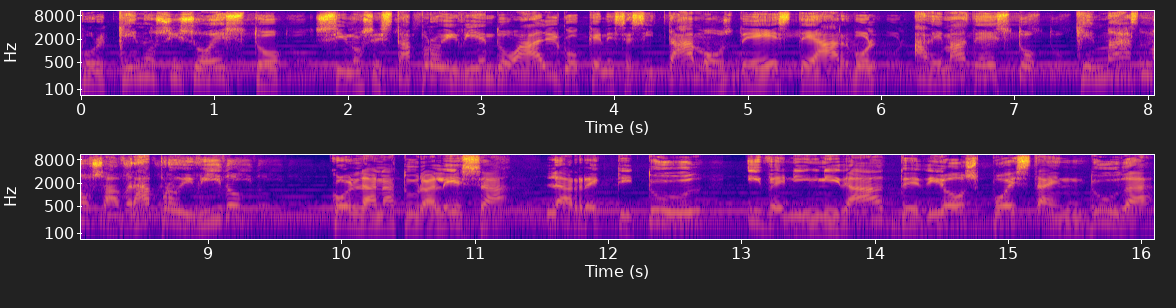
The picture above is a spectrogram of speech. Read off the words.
¿Por qué nos hizo esto si nos está prohibiendo algo que necesitamos de este árbol? Además de esto, ¿qué más nos habrá prohibido? Con la naturaleza, la rectitud y benignidad de Dios puesta en duda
